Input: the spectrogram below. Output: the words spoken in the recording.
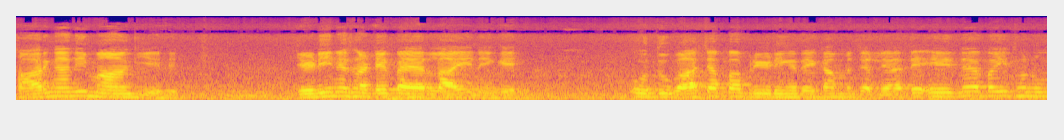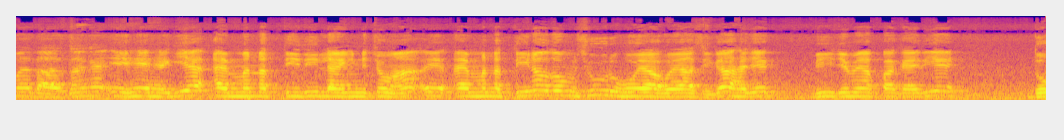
ਸਾਰੀਆਂ ਦੀ ਮਾਂ ਗੀ ਇਹ। ਜਿਹੜੀ ਨੇ ਸਾਡੇ ਪੈਰ ਲਾਏ ਨੇਗੇ। ਉਦੋਂ ਬਾਅਦ ਚ ਆਪਾਂ ਬਰੀਡਿੰਗ ਦੇ ਕੰਮ ਚੱਲਿਆ ਤੇ ਇਹਦਾ ਬਈ ਤੁਹਾਨੂੰ ਮੈਂ ਦੱਸ ਦਾਂਗਾ, ਇਹ ਹੈਗੀ ਆ M29 ਦੀ ਲਾਈਨ ਚੋਂ ਆ, ਇਹ M29 ਨਾ ਉਦੋਂ ਮਸ਼ਹੂਰ ਹੋਇਆ ਹੋਇਆ ਸੀਗਾ, ਹਜੇ ਵੀ ਜਿਵੇਂ ਆਪਾਂ ਕਹਿ ਦਈਏ 2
